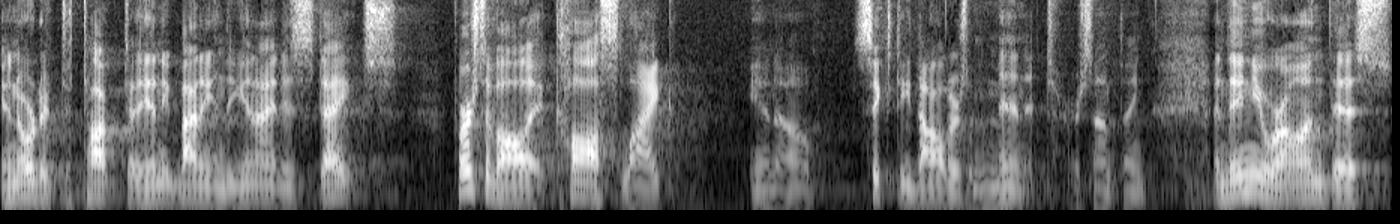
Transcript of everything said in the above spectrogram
in order to talk to anybody in the United States, first of all, it cost like, you know, $60 a minute or something. And then you were on this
